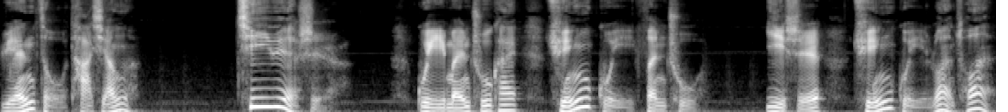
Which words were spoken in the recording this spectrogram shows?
远走他乡啊！七月时，鬼门初开，群鬼分出，一时群鬼乱窜。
